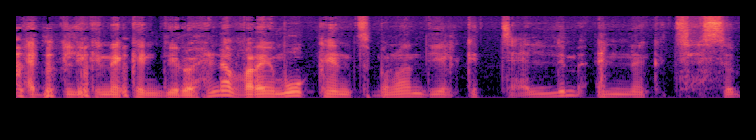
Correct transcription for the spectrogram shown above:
هذاك اللي كنا كنديروا حنا vraiment كانت بلان ديال كتعلم انك تحسب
